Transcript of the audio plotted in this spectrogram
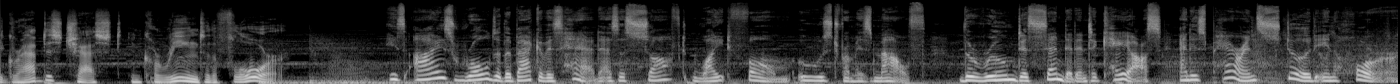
he grabbed his chest and careened to the floor. His eyes rolled to the back of his head as a soft white foam oozed from his mouth. The room descended into chaos, and his parents stood in horror.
